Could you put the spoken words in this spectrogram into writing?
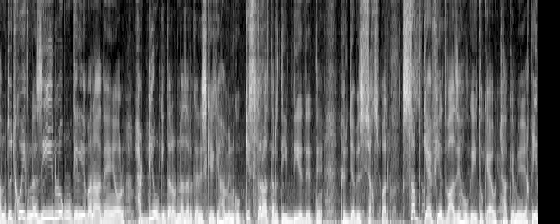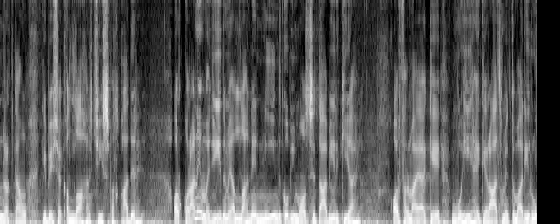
ہم تجھ کو ایک نظیر لوگوں کے لیے بنا دیں اور ہڈیوں کی طرف نظر کر اس کے کہ ہم ان کو کس طرح ترتیب دیے دیتے ہیں۔ پھر جب اس شخص پر سب کیفیت واضح ہو گئی تو کہہ اٹھا کہ میں یقین رکھتا ہوں کہ بے شک اللہ ہر چیز پر قادر ہے۔ اور قرآن مجید میں اللہ نے نیند کو بھی موت سے تعبیر کیا ہے۔ اور فرمایا کہ وہی ہے کہ رات میں تمہاری روح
